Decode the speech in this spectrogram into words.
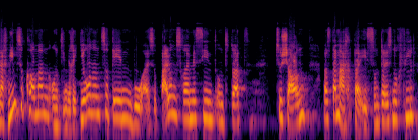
nach Wien zu kommen und in Regionen zu gehen, wo also Ballungsräume sind und dort zu schauen, was da machbar ist. Und da ist noch viel,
